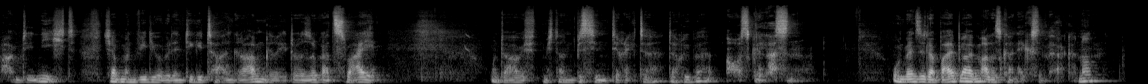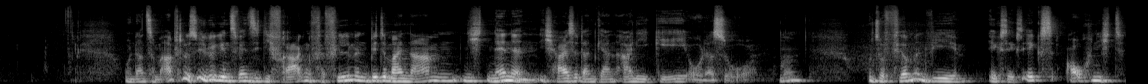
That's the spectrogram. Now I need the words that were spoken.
haben die nicht. Ich habe mal ein Video über den digitalen Grabengerät oder sogar zwei. Und da habe ich mich dann ein bisschen direkter darüber ausgelassen. Und wenn Sie dabei bleiben, alles kein Hexenwerk. Ne? Und dann zum Abschluss übrigens, wenn Sie die Fragen verfilmen, bitte meinen Namen nicht nennen. Ich heiße dann gern Ali G oder so. Ne? Und so Firmen wie XXX auch nicht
